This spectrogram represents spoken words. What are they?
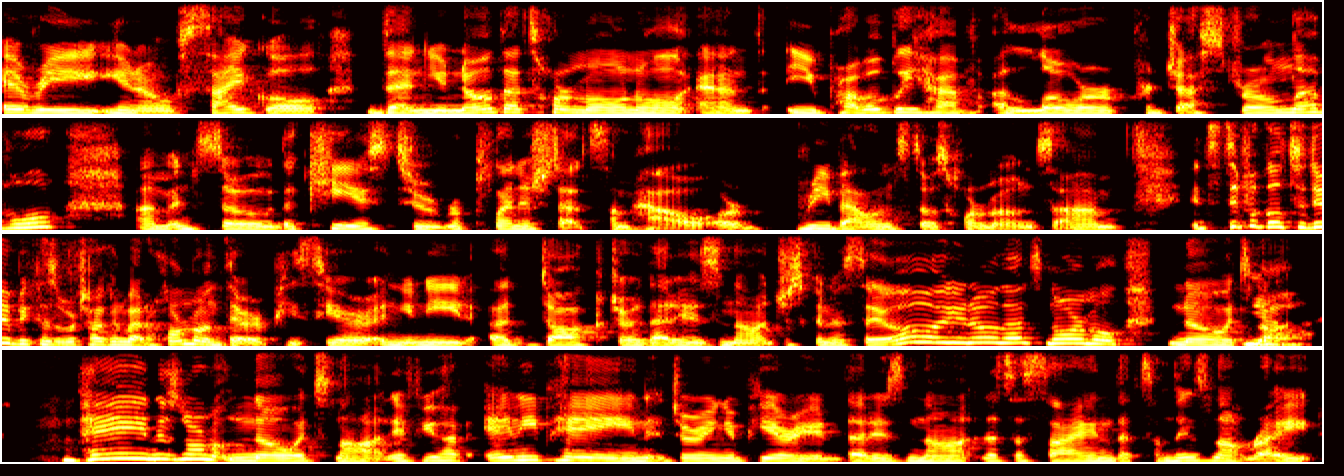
every you know cycle then you know that's hormonal and you probably have a lower progesterone level. Um, and so the key is to replenish that somehow or rebalance those hormones. Um, it's difficult to do because we're talking about hormone therapies here and you need a doctor that is not just going to say oh you know that's normal. No it's yeah. not pain is normal. No, it's not. If you have any pain during a period, that is not, that's a sign that something's not right.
